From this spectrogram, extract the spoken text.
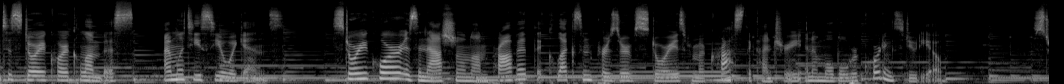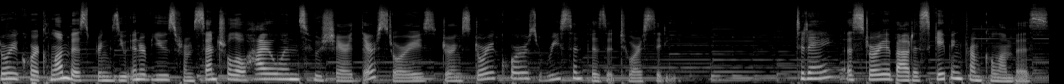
to StoryCorps Columbus. I'm Leticia Wiggins. StoryCorps is a national nonprofit that collects and preserves stories from across the country in a mobile recording studio. StoryCorps Columbus brings you interviews from Central Ohioans who shared their stories during StoryCorps' recent visit to our city. Today, a story about escaping from Columbus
